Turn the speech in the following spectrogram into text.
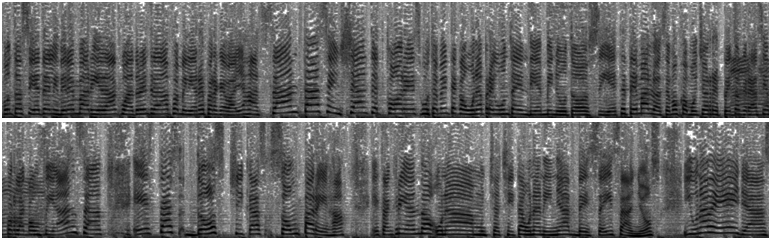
106.7, líder en variedad, cuatro entradas familiares para que vayas a Santa's Enchanted Forest, justamente con una pregunta en 10 minutos. Y este tema lo hacemos con mucho respeto, gracias por la confianza. Estas dos chicas son pareja, están criando una muchachita, una niña de 6 años, y una de ellas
